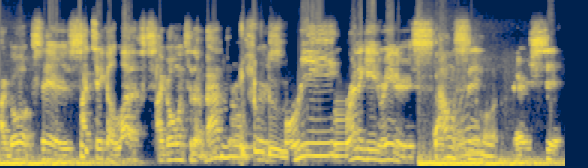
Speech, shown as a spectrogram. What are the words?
I go upstairs. I take a left. I go into the bathroom. There's three renegade raiders bouncing their shit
